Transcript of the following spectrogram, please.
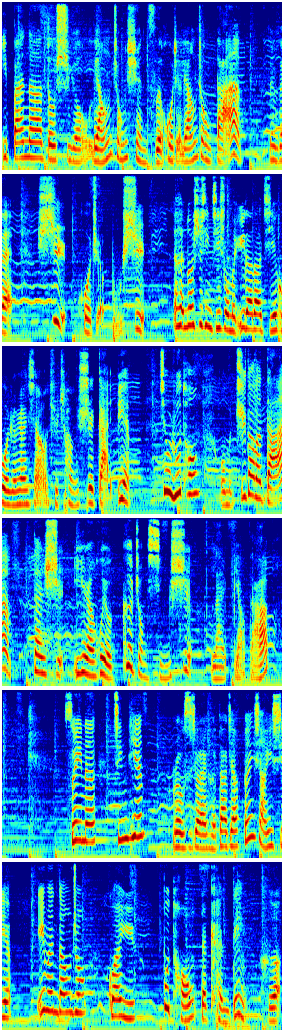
一般呢都是有两种选择或者两种答案，对不对？是或者不是。那很多事情，即使我们预料到结果，仍然想要去尝试改变，就如同我们知道了答案，但是依然会有各种形式来表达。所以呢，今天 Rose 就来和大家分享一些英文当中关于不同的肯定和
